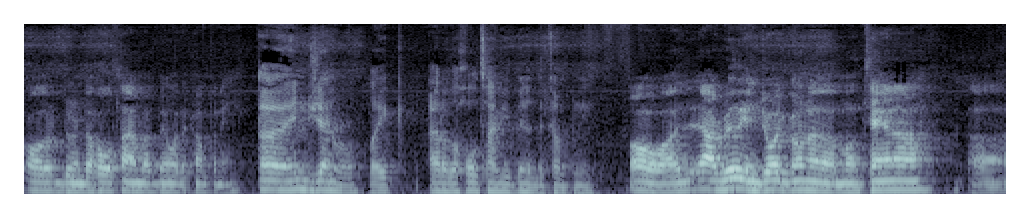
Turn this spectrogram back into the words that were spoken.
or during the whole time I've been with the company. Uh, in general, like out of the whole time you've been in the company. Oh, I, I really enjoyed going to Montana uh,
